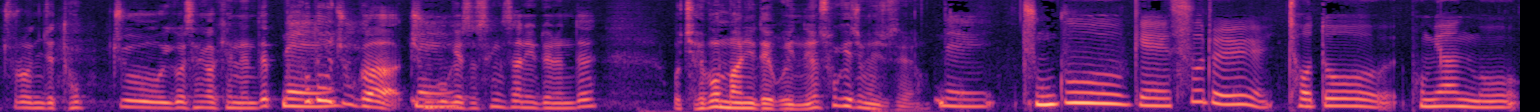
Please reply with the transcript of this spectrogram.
주로 이제 독주 이걸 생각했는데 네. 포도주가 네. 중국에서 생산이 되는데 뭐 제법 많이 되고 있네요. 소개 좀 해주세요. 네, 중국의 술을 저도 보면 뭐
